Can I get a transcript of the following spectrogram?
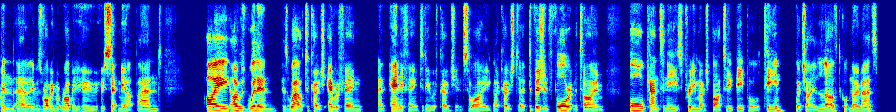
and uh, it was Robbie McRobbie who who set me up, and I I was willing as well to coach everything and anything to do with coaching. So I I coached a Division Four at the time, all Cantonese, pretty much bar two people team, which I loved, called Nomads.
